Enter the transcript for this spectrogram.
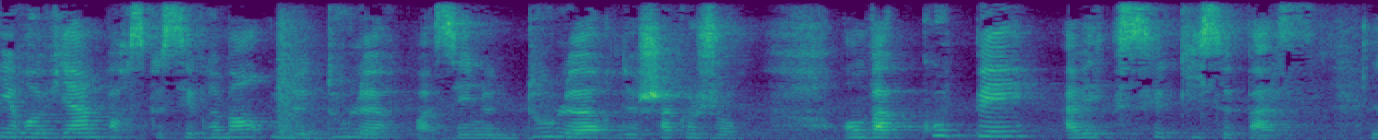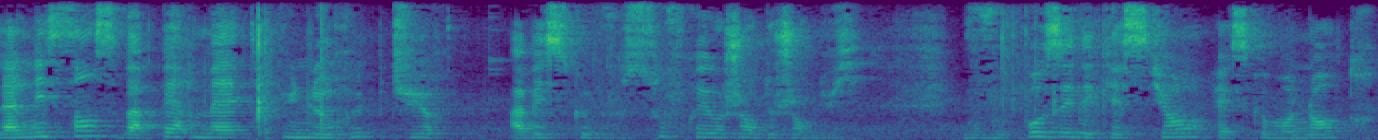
il revient parce que c'est vraiment une douleur. C'est une douleur de chaque jour. On va couper avec ce qui se passe. La naissance va permettre une rupture avec ce que vous souffrez au jour d'aujourd'hui vous vous posez des questions, est-ce que mon autre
